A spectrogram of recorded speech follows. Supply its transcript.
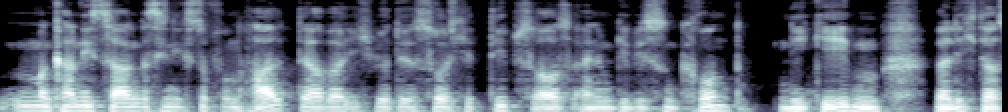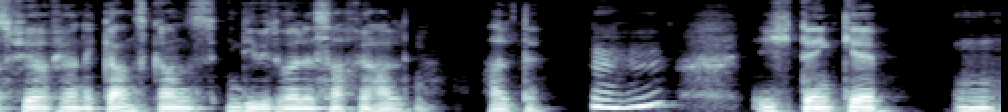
man kann nicht sagen, dass ich nichts davon halte, aber ich würde solche Tipps aus einem gewissen Grund nie geben, weil ich das für, für eine ganz, ganz individuelle Sache halt, halte. Mhm. Ich denke, mh, hm,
